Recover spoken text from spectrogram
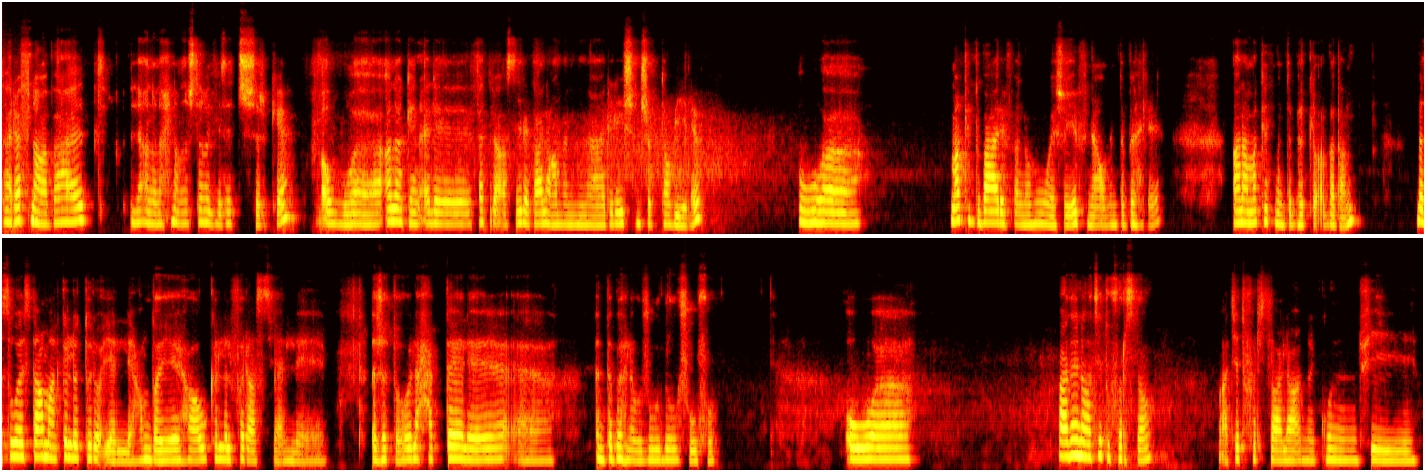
تعرفنا على بعض لإنه نحن بنشتغل بذات الشركة، وأنا كان إلي فترة قصيرة طالعة من relationship طويلة، وما كنت بعرف إنه هو شايفني أو منتبه لي، أنا ما كنت منتبهت له أبدًا، بس هو استعمل كل الطرق يلّي عنده إياها وكل الفرص يلّي إجته لحتى لي انتبه لوجوده وشوفه، و بعدين أعطيته فرصة، وأعطيته فرصة لإنه يكون في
